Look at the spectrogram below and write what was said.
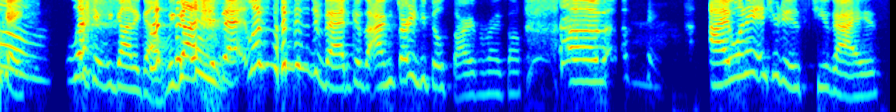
Okay, Let- okay, we gotta go. We got this to bed. Let's put this to bed because I'm starting to feel sorry for myself. Um, okay. I want to introduce to you guys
